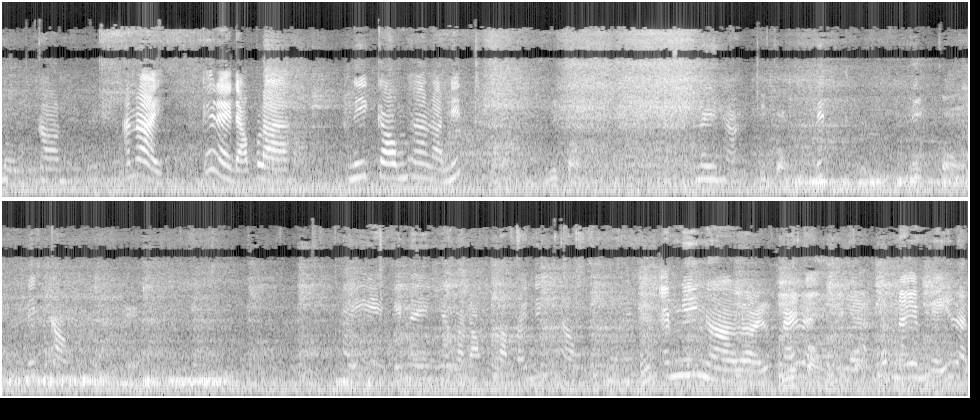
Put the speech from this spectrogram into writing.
Nikon anh ơi cái này đọc là Nikon hay là Nit? Nikon. Ni hả? Nikon. Nit. Nikon. Nikon. Thấy chữ Ni nhưng mà đọc là phải Nikon. Em nghi ngờ rồi lúc nãy là dạ, lúc nãy em nghĩ là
